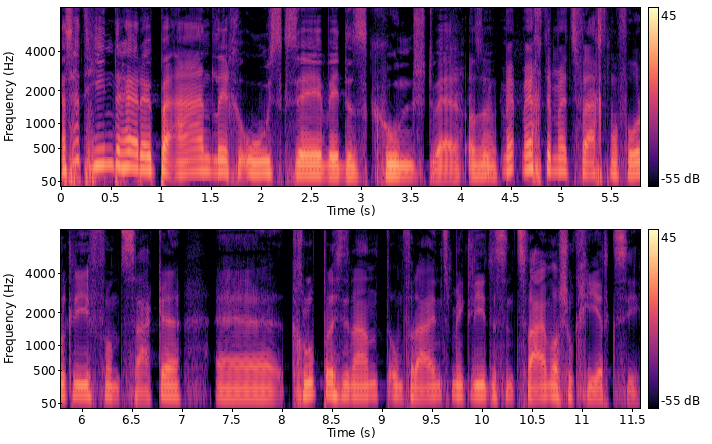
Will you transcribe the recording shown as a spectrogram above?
Es hat hinterher etwa ähnlich ausgesehen wie das Kunstwerk. Also, möchten wir jetzt vielleicht mal vorgreifen und sagen, äh, Clubpräsident und Vereinsmitglieder sind zweimal schockiert gewesen.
